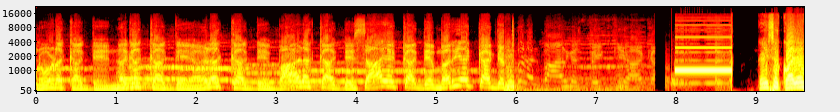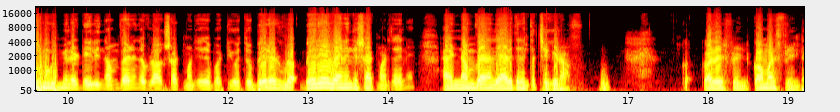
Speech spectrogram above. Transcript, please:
ನೋಡಕ್ಕಾಗ್ದೆ, ನಗಕ್ಕಾಗ್ದೆ, ಅಳಕ್ಕಾಗ್ದೆ, ಬಾಳಕ್ಕಾಗ್ದೆ, ಸಾಯಕ್ಕಾಗ್ದೆ, ಮರೆಯಕ್ಕಾಗ್ದೆ ಗೈಸ್ ಕಾಲೇಜ್ ಮುಗಿದ ಮೇಲೆ ಡೈಲಿ ನಮ್ಮ ವ್ಯಾನಿಂದ ಬ್ಲಾಗ್ ಸ್ಟಾರ್ಟ್ ಮಾಡ್ತಿದ್ದೆ ಬಟ್ ಇವತ್ತು ಬೇರೆ ಬೇರೆ ವ್ಯಾನಿಂದ ಸ್ಟಾರ್ಟ್ ಮಾಡ್ತಾ ಆ್ಯಂಡ್ ನಮ್ಮ ವ್ಯಾನಲ್ಲಿ ಯಾರಿದ್ದಾರೆ ಅಂತ check it out college friend commerce friend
